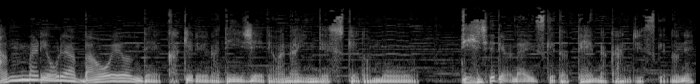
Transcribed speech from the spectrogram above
あんまり俺は場を読んでかけるような DJ ではないんですけども、DJ ではないですけどって変な感じですけどね。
